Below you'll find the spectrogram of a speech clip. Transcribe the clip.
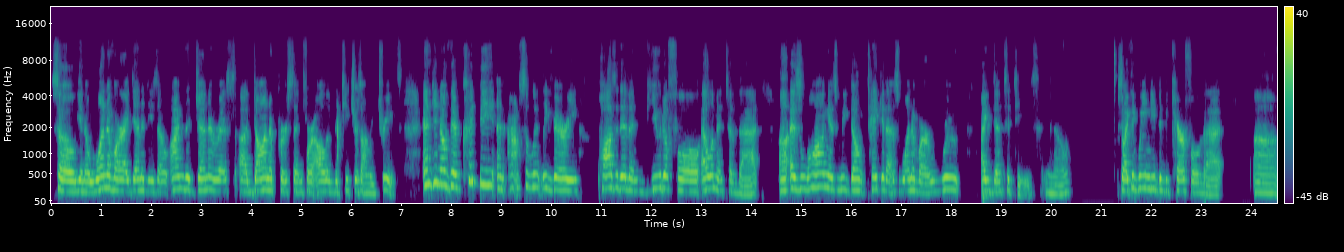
so you know one of our identities oh i'm the generous uh, person for all of the teachers on retreats and you know there could be an absolutely very positive and beautiful element of that uh, as long as we don't take it as one of our root identities you know? So I think we need to be careful that uh,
